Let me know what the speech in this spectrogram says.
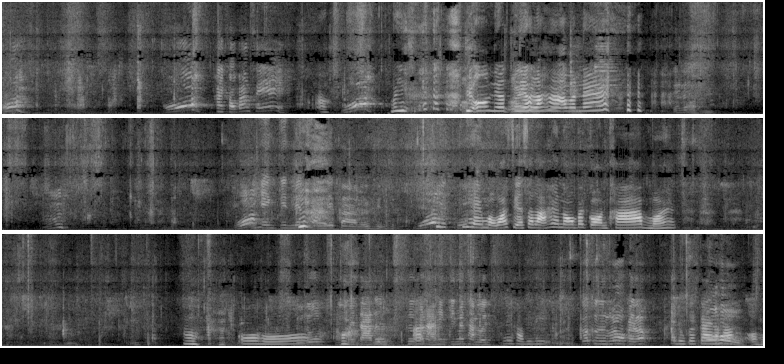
โอ้โอ้ให้เขาบ้างสิ อ้าว โอ้ ไม่ยิงพี่อ้อม เนี่ยเนี่ยละหามันแน่เดี๋ยวเลยโอ้เฮงกินไม่ทันไม่ตาเลยโอ้พี่พี่เฮงบอกว่าเสียสละให้น้องไปก่อนครับหมออืมโอ้โหดูดูในตาเดินคืออาหารยังกินไม่ทันเลยนี่ค่ะพี่พี่ก็คือล่อไปแล้ว ให้ดูใกล้ๆนะคะโอ้โห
